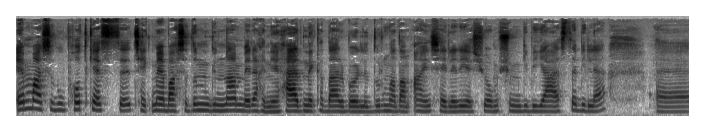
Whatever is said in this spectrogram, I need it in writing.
en başta bu podcast'i çekmeye başladığım günden beri hani her ne kadar böyle durmadan aynı şeyleri yaşıyormuşum gibi gelse bile e,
